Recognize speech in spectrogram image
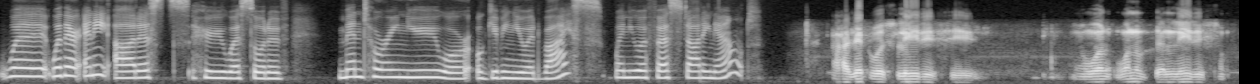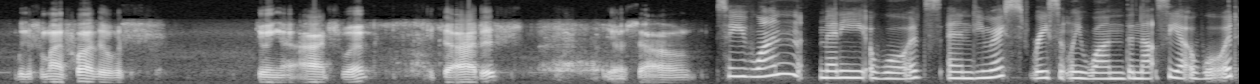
were were there any artists who were sort of mentoring you or, or giving you advice when you were first starting out? Uh, that was ladies. One one of the ladies, because my father was doing arts work. It's an artist. Yeah, so So you've won many awards and you most recently won the NATSIAA Award.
